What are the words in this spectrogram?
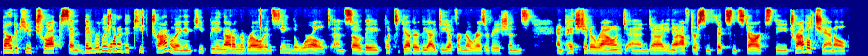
barbecue trucks, and they really wanted to keep traveling and keep being out on the road and seeing the world. And so they put together the idea for No Reservations and pitched it around. And, uh, you know, after some fits and starts, the Travel Channel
